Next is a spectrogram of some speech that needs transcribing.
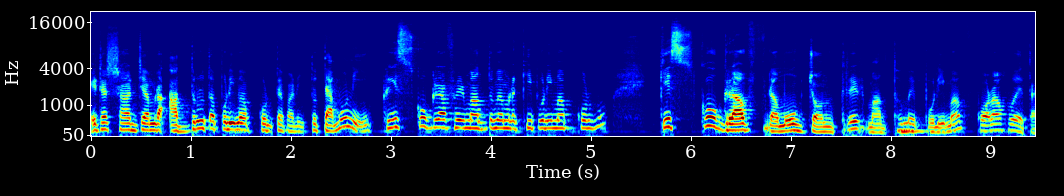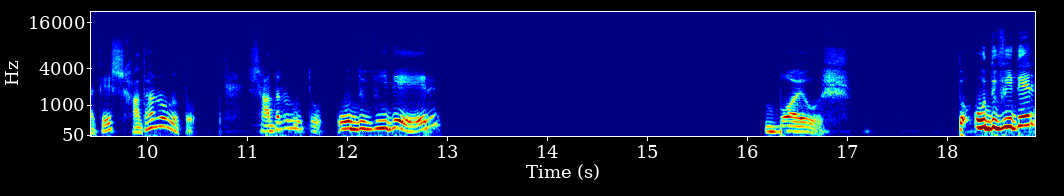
এটার সাহায্যে আমরা আর্দ্রতা পরিমাপ করতে পারি। তো তেমনই ক্রিস্কোগ্রাফের মাধ্যমে আমরা কি পরিমাপ করব? কেস্কোগ্রাফ নামক যন্ত্রের মাধ্যমে পরিমাপ করা হয়ে থাকে সাধারণত সাধারণত উদ্ভিদের বয়স। তো উদ্ভিদের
